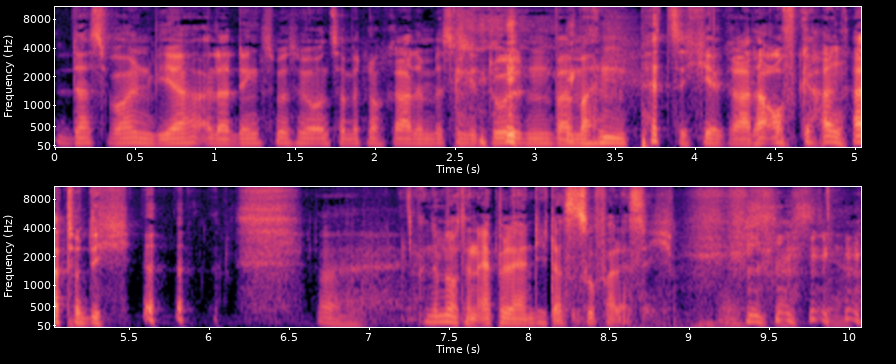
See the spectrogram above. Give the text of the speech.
Das wollen wir, allerdings müssen wir uns damit noch gerade ein bisschen gedulden, weil mein Pad sich hier gerade aufgehangen hat und ich. Äh, Nimm doch den Apple Handy, das ist zuverlässig. ich sag's dir.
